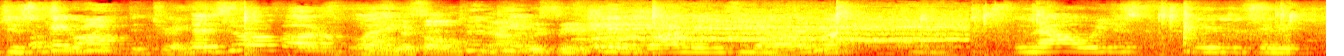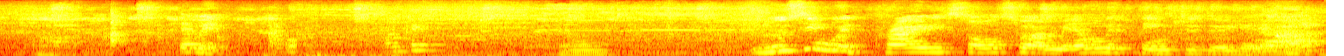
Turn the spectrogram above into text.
Just Okay, drop we, the drink. the two of us, Yeah, like it's all- the two yeah, teams. with me. Okay, ramen's done. Now we just need to finish. Damn it. Okay. Losing with pride is also a manly thing to do, you know?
